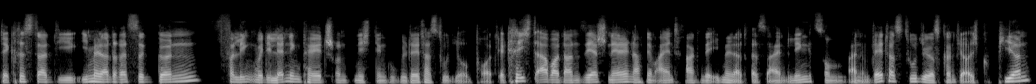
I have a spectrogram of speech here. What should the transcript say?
der Christa die E-Mail-Adresse gönnen, verlinken wir die Landingpage und nicht den Google Data Studio Report. Ihr kriegt aber dann sehr schnell nach dem Eintragen der E-Mail-Adresse einen Link zum einem Data Studio. Das könnt ihr euch kopieren.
